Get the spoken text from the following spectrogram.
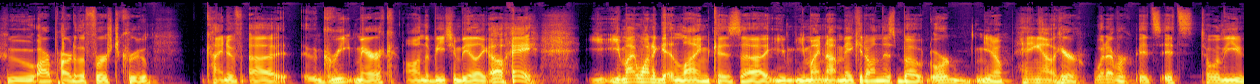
who are part of the first crew kind of uh, greet Merrick on the beach and be like, "Oh, hey, you, you might want to get in line because uh, you you might not make it on this boat, or you know, hang out here, whatever. It's it's totally you.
